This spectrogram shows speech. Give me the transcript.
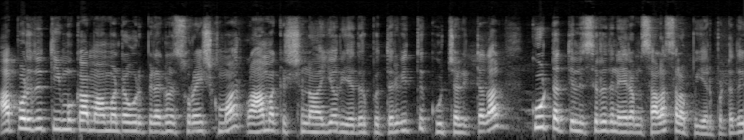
அப்பொழுது திமுக மாமன்ற உறுப்பினர்கள் சுரேஷ்குமார் ராமகிருஷ்ணன் ஆகியோர் எதிர்ப்பு தெரிவித்து கூச்சலிட்டதால் கூட்டத்தில் சிறிது நேரம் சலசலப்பு ஏற்பட்டது.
